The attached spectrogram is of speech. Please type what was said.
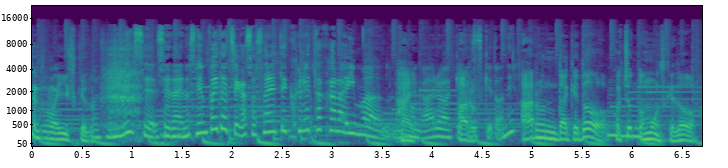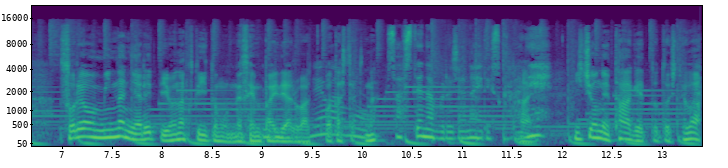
ちょっとまあいいですけど、まあね、世代の先輩たちが支えてくれたから今の日本があるわけですけどね、あるんだけどこれちょっと思うんですけど、うん、それをみんなにやれって言わなくていいと思うね先輩であるわ、うん、私たちね。サステナブルじゃないですからね、一応ねターゲットとしては、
